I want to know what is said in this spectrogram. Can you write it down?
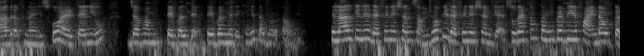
याद रखना है इसको आई टेल यू जब हम टेबल टेबल में देखेंगे तब मैं बताऊंगी फिलहाल के लिए डेफिनेशन समझो कि डेफिनेशन क्या है सो so दैट तुम कहीं पे भी ये फाइंड आउट कर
